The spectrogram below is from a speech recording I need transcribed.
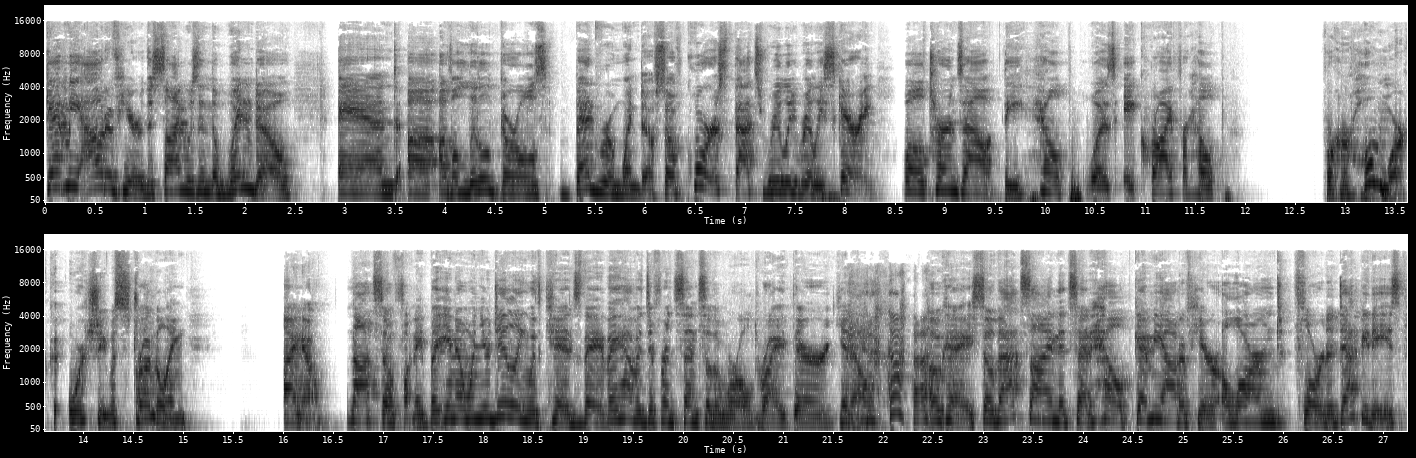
get me out of here. The sign was in the window and uh, of a little girl's bedroom window. So, of course, that's really, really scary. Well, turns out the help was a cry for help for her homework or she was struggling. I know, not so funny. But you know, when you're dealing with kids, they they have a different sense of the world, right? They're, you know. okay, so that sign that said help, get me out of here alarmed Florida deputies,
